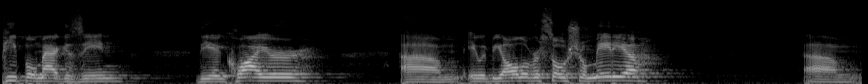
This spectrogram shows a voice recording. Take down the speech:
People magazine, The Inquirer. Um, it would be all over social media. Um,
